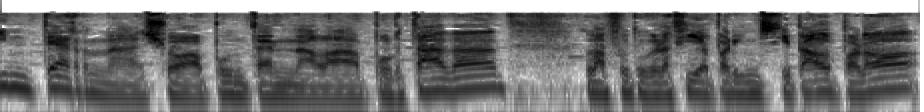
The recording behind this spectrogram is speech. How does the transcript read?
interna. Això apunten a la portada. La fotografia principal, però,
